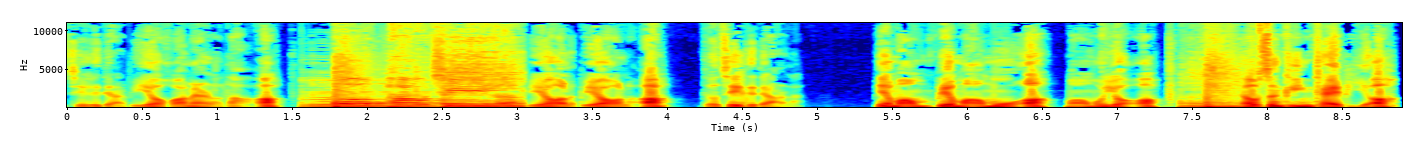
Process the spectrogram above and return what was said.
这个点别要画面，老大啊，别要了，别要了啊！都这个点了，别盲别盲目啊，盲目要啊！要我真给你开皮啊，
